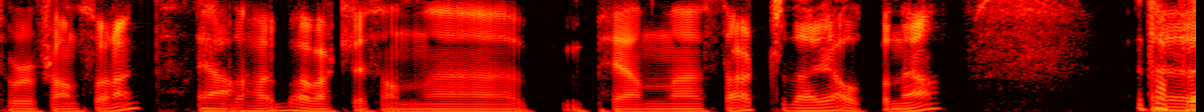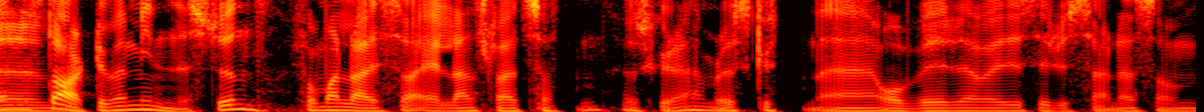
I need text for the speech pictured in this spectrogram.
Tour de France så langt. Ja. Så det har jo bare vært litt sånn eh, pen start der i Alpene, ja. Etappen Eh, starter med minnestund for Malaysia Airlines Flight 17. Husker du det? Den ble skutt ned over det var disse russerne som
